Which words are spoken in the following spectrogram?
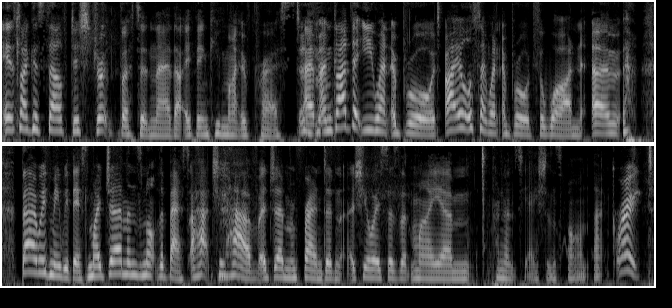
it's like a self-destruct button there that I think he might have pressed. Um, I'm glad that you went abroad. I also went abroad for one. Um, bear with me with this. My German's not the best. I actually have a German friend, and she always says that my um, pronunciations aren't that great.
